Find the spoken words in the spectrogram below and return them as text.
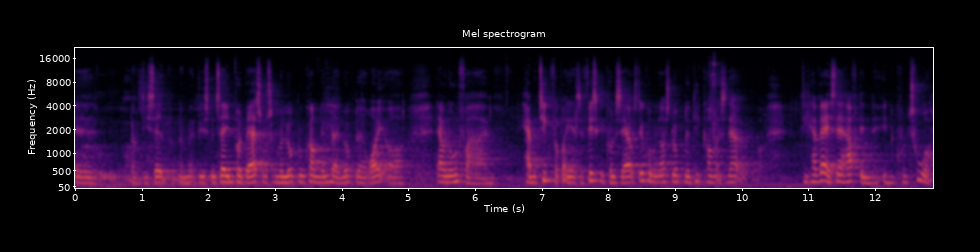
øh, når de sad, når man, hvis man sad inde på et værtshus, så kunne man lugte, nu kom dem, der lugtede af røg, og der var nogen fra øh, hermetikfabrik, altså fiskekonserves, det kunne man også lugte, når de kom. Altså der, de har hver især haft en, en kultur.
